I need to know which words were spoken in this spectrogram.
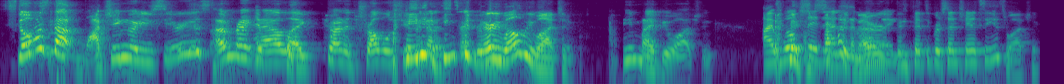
Silva's not watching. Are you serious? I'm right now like trying to troubleshoot. he, he could very well be watching. He might be watching. I will say It's that probably Send a better link. than fifty percent chance he is watching.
